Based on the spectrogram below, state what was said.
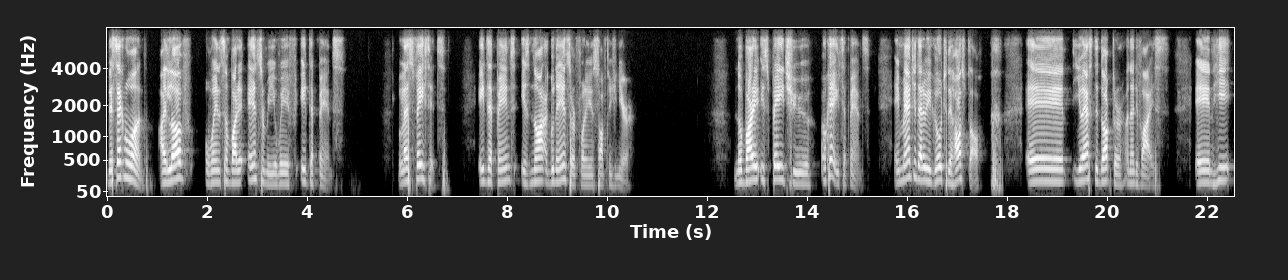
The second one, I love when somebody answer me with it depends. Let's face it, it depends is not a good answer for a software engineer. Nobody is paid to, okay, it depends. Imagine that we go to the hospital and you ask the doctor an advice and he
